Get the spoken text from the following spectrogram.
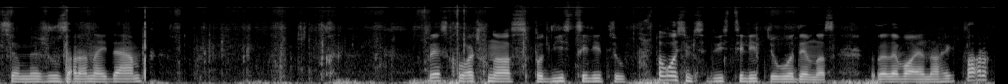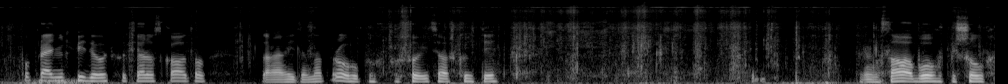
цю межу зараз знайдемо. Прискувач у нас по 200 літрів, 180-200 літрів води у нас виливає на гектар в попередніх відео, хоч я розказував. Зараз йдемо на дорогу, по, сої тяжко йти. Слава Богу, пішов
